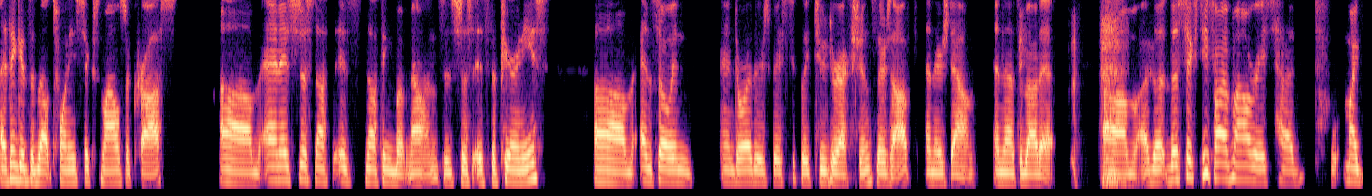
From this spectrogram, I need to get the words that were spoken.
I think it's about 26 miles across. Um, and it's just not it's nothing but mountains. It's just it's the Pyrenees. Um, and so in Andorra, there's basically two directions. There's up and there's down, and that's about it. Um, uh, the the 65 mile race had tw- my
